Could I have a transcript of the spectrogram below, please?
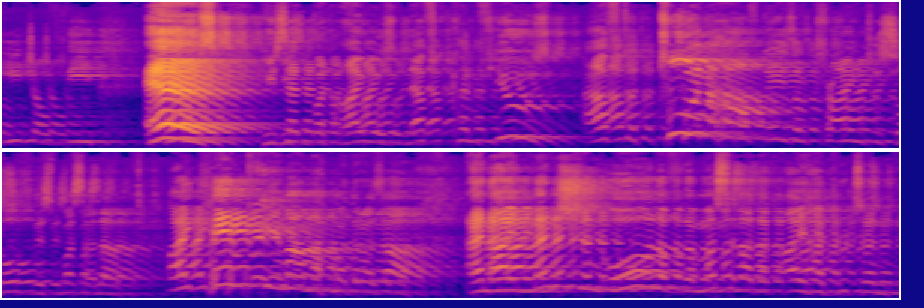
each of the heirs. He said, but I was left confused after two and a half days of trying to solve this masala. I came to Imam Ahmad Raza and I mentioned all of the masala that I had written.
